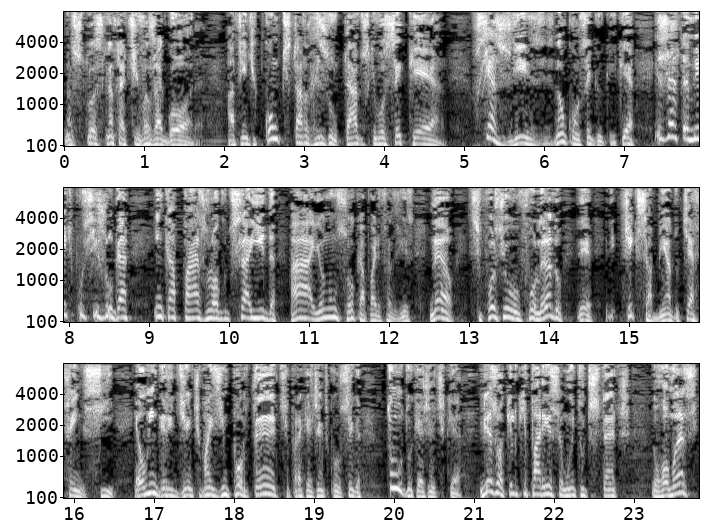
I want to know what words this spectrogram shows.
nas suas tentativas agora, a fim de conquistar resultados que você quer. Você às vezes não consegue o que quer, exatamente por se julgar incapaz logo de saída. Ah, eu não sou capaz de fazer isso. Não, se fosse o fulano, é, fique sabendo que a fé em si é o ingrediente mais importante para que a gente consiga tudo o que a gente quer, mesmo aquilo que pareça muito distante. No romance,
